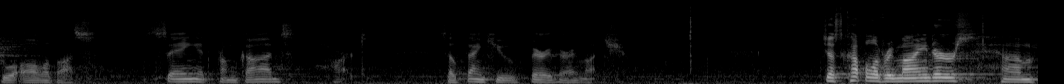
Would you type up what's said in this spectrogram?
to all of us saying it from God's heart. So thank you very, very much. Just a couple of reminders. Um,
